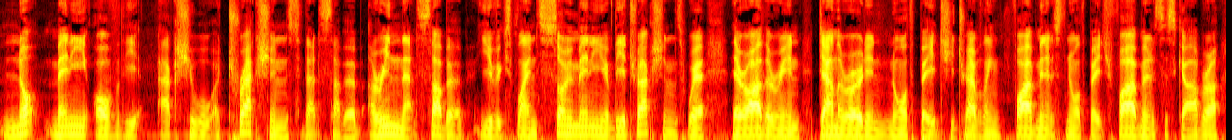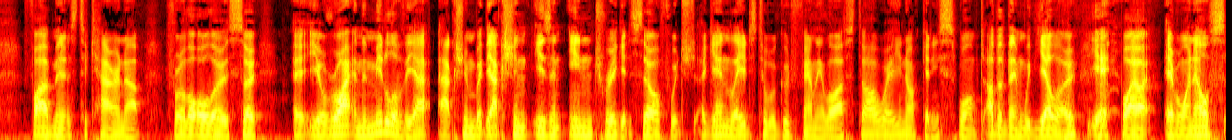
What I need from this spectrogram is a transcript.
not many of the actual attractions to that suburb are in that suburb. You've explained so many of the attractions where they're either in down the road in North Beach, you're travelling five minutes to North Beach, five minutes to Scarborough, five minutes to Karrinyup for all, all those. So Uh, you're right in the middle of the action, but the action isn't in Trigg itself, which again leads to a good family lifestyle where you're not getting swamped, other than with yellow, Yeah. by everyone else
